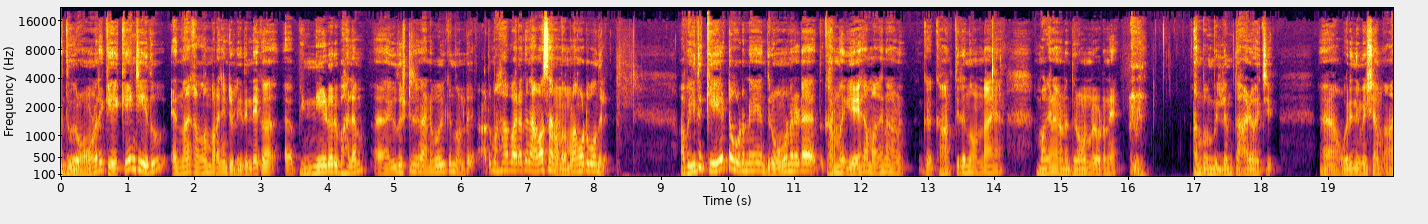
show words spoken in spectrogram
ദ്രോണർ കേൾക്കുകയും ചെയ്തു. എന്നാൽ കള്ളം പറഞ്ഞിട്ടില്ല ഇതിന്റെയൊക്കെ പിന്നീട് പിന്നീടൊരു ഫലം യുധിഷ്ഠിരൻ അനുഭവിക്കുന്നുണ്ട്. അത് മഹാഭാരതത്തിന്റെ അവസാനമാണ്. നമ്മൾ അങ്ങോട്ട് പോകുന്നില്ല. അപ്പോൾ ഇത് കേട്ട ഉടനെ ദ്രോണരുടെ കർമ്മ ഏക മകനാണ് കാത്തിരുന്നുണ്ടായ മകനാണ് ദ്രോണർ ഉടനെ അമ്പും വില്ലും താഴെ വെച്ച് ഒരു നിമിഷം ആ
